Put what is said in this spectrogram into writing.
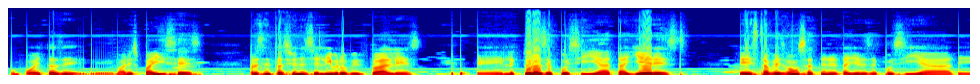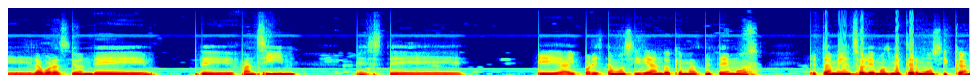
con poetas de, de varios países, presentaciones de libros virtuales, eh, lecturas de poesía, talleres. Esta vez vamos a tener talleres de poesía, de elaboración de, de fanzine, este, y ahí por ahí estamos ideando qué más metemos. Eh, también solemos meter música.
